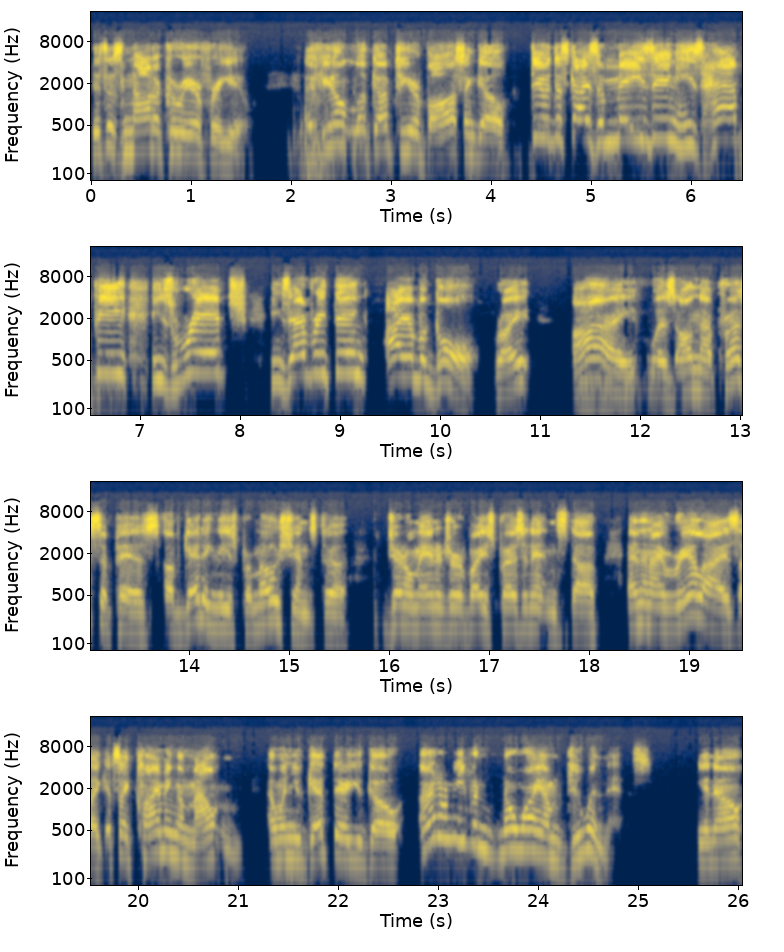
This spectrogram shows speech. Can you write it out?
this is not a career for you. If you don't look up to your boss and go dude, this guy's amazing. He's happy. He's rich. He's everything. I have a goal, right? Mm-hmm. I was on that precipice of getting these promotions to general manager, vice president, and stuff. And then I realized like it's like climbing a mountain. And when you get there, you go, I don't even know why I'm doing this. You know,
